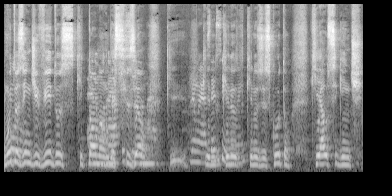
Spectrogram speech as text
muitos indivíduos que tomam é, decisão, né? que, é que, que, que, nos escutam, que é o seguinte,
